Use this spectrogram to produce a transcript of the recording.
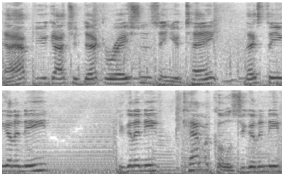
Now, after you got your decorations and your tank, next thing you're going to need you're going to need chemicals, you're going to need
